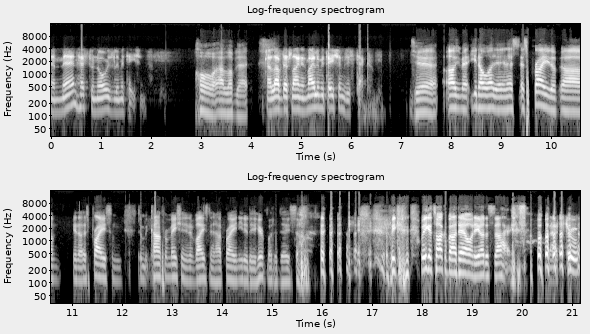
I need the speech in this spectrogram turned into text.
a man has to know his limitations. Oh, I love that. I love that line. And my limitations is tech. Yeah. Oh man, you know what? And that's that's probably the um you know, it's probably some some confirmation and advice that I probably needed to hear for today. So we can we can talk about that on the other side. That's true.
